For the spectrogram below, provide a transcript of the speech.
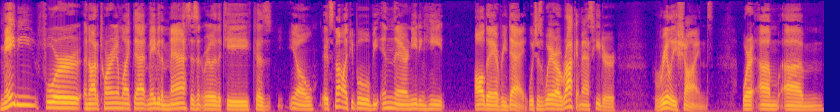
maybe for an auditorium like that, maybe the mass isn't really the key because, you know, it's not like people will be in there needing heat all day every day, which is where a rocket mass heater really shines. Where, um, um,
